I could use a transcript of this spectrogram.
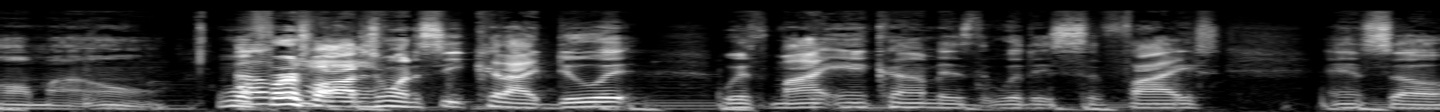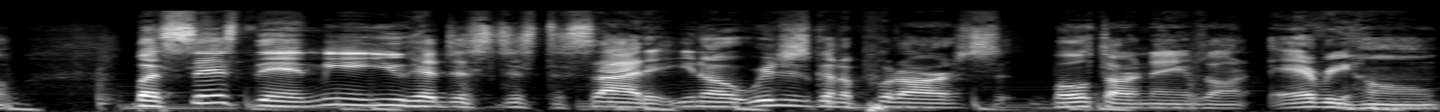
on my own. Well, first of all, I just want to see could I do it with my income? Is would it suffice? And so, but since then, me and you had just just decided, you know, we're just gonna put our both our names on every home,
